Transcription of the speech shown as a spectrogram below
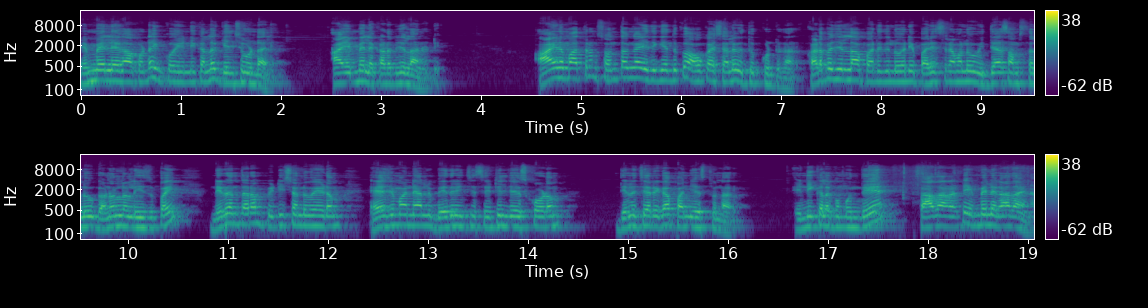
ఎమ్మెల్యే కాకుండా ఇంకో ఎన్నికల్లో గెలిచి ఉండాలి. ఆ ఎమ్మెల్యే కడప జిల్లా నుండి. ఆయన మాత్రం సొంతంగా ఎదిగేందుకు అవకాశాలు వెతుక్కుంటున్నారు. కడప జిల్లా పరిధిలోని పరిశ్రమలు విద్యాసంస్థలు గనుల లీజుపై నిరంతరం పిటిషన్లు వేయడం యాజమాన్యాలను బెదిరించి సెటిల్ చేసుకోవడం దినచర్యగా పనిచేస్తున్నారు. ఎన్నికలకు ముందే సాధారణ అంటే ఎమ్మెల్యే కాదు ఆయన.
